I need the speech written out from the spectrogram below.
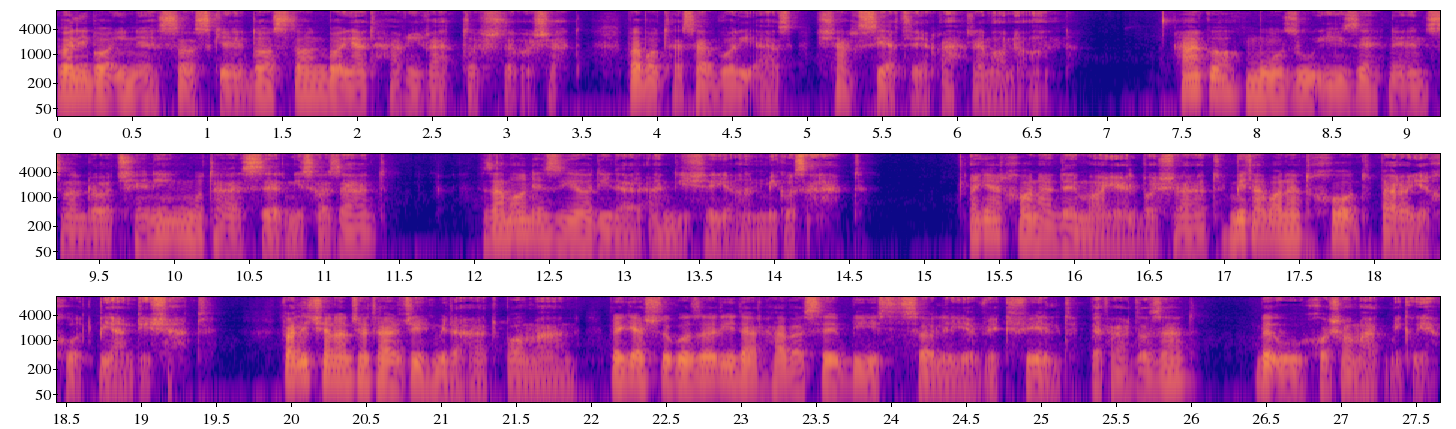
ولی با این احساس که داستان باید حقیقت داشته باشد و با تصوری از شخصیت قهرمان آن. هرگاه موضوعی ذهن انسان را چنین متأثر می سازد، زمان زیادی در اندیشه آن می گذرد. اگر خواننده مایل باشد می تواند خود برای خود بیاندیشد ولی چنانچه ترجیح می دهد با من به گشت و گذاری در حوث بیست ساله ویکفیلد بپردازد به او خوش آمد می گویم.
